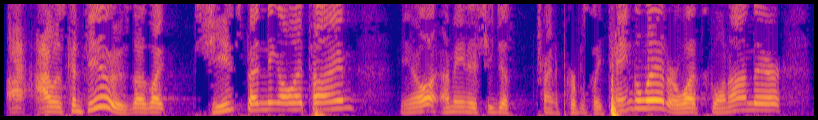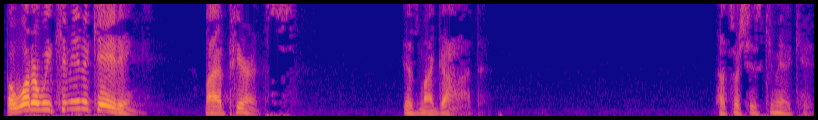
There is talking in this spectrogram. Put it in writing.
I, I was confused. I was like, she's spending all that time? You know, I mean, is she just trying to purposely tangle it or what's going on there? But what are we communicating? My appearance is my God. That's what she's communicating.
